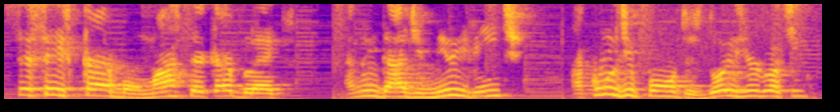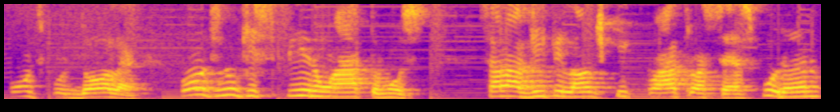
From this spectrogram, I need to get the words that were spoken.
C6 Carbon Mastercard Black, anuidade 1020, acúmulo de pontos 2,5 pontos por dólar, pontos no que expiram átomos, sala VIP Lounge Key 4 acessos por ano,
